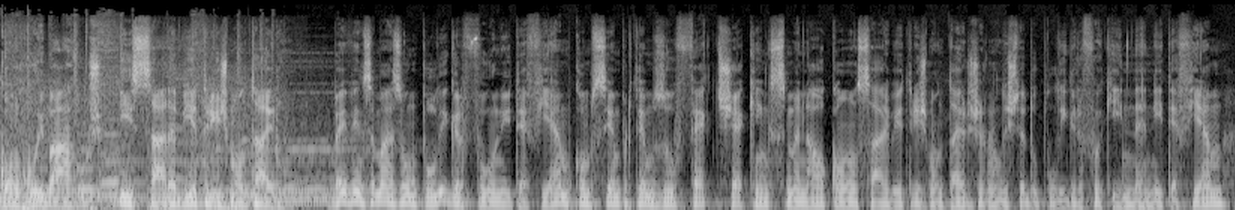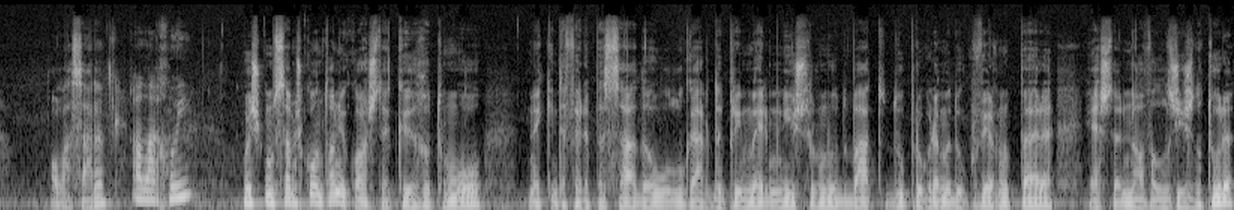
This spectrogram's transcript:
Com Rui Barros e Sara Beatriz Monteiro. Bem-vindos a mais um Polígrafo NIT FM. Como sempre, temos o fact-checking semanal com Sara Beatriz Monteiro, jornalista do Polígrafo aqui na NIT FM. Olá, Sara. Olá, Rui. Hoje começamos com António Costa, que retomou na quinta-feira passada o lugar de primeiro-ministro no debate do programa do governo para esta nova legislatura,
